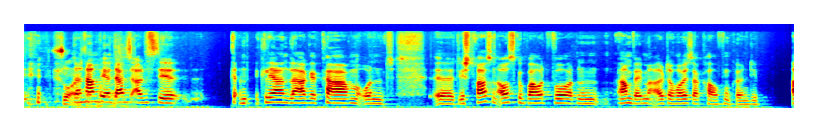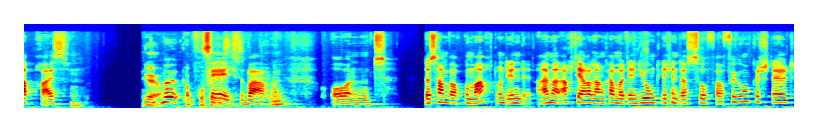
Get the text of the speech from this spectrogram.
so Dann haben wir dann, als die Kläranlage kam und die Straßen ausgebaut wurden, haben wir immer alte Häuser kaufen können, die abreißfähig ja, waren. Mhm. Und das haben wir auch gemacht und in, einmal acht Jahre lang haben wir den Jugendlichen das zur Verfügung gestellt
